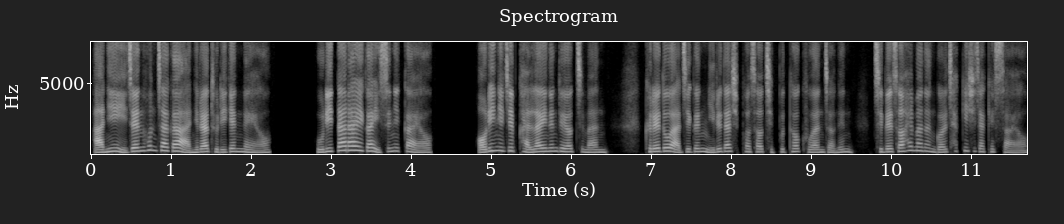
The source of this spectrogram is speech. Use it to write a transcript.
아니 이젠 혼자가 아니라 둘이겠네요. 우리 딸아이가 있으니까요. 어린이집 갈 나이는 되었지만 그래도 아직은 이르다 싶어서 집부터 구한 저는 집에서 할 만한 걸 찾기 시작했어요.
